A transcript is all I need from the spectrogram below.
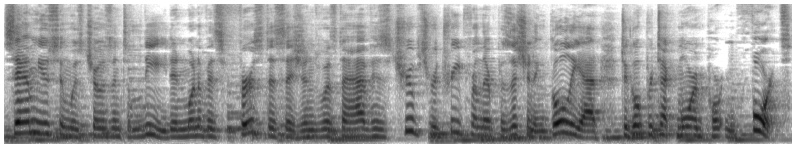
Sam Houston was chosen to lead, and one of his first decisions was to have his troops retreat from their position in Goliad to go protect more important forts.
